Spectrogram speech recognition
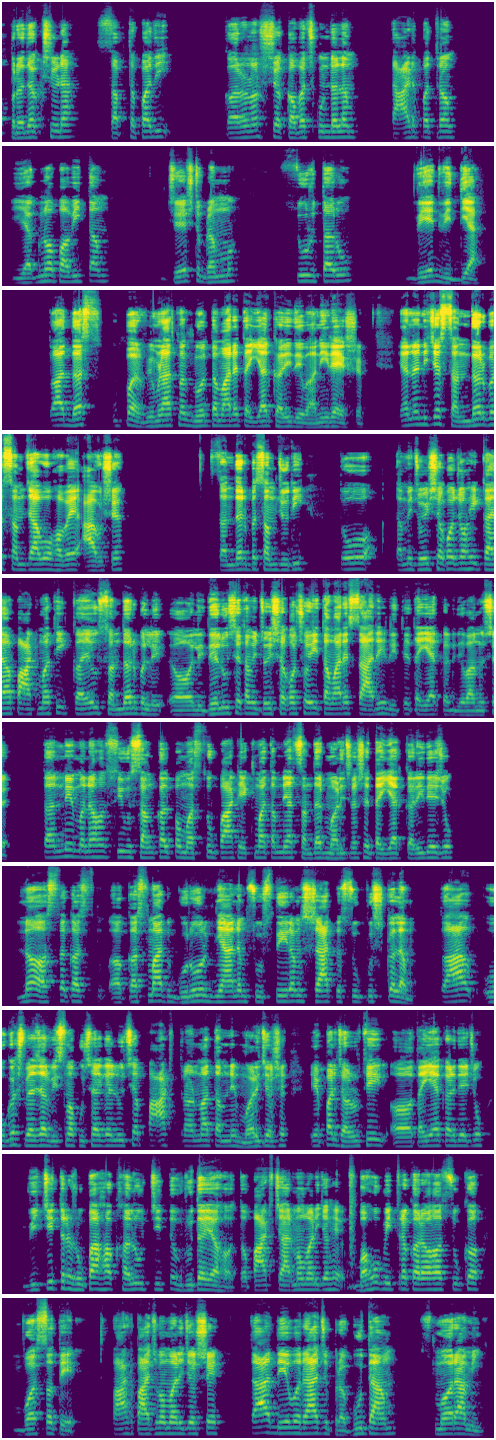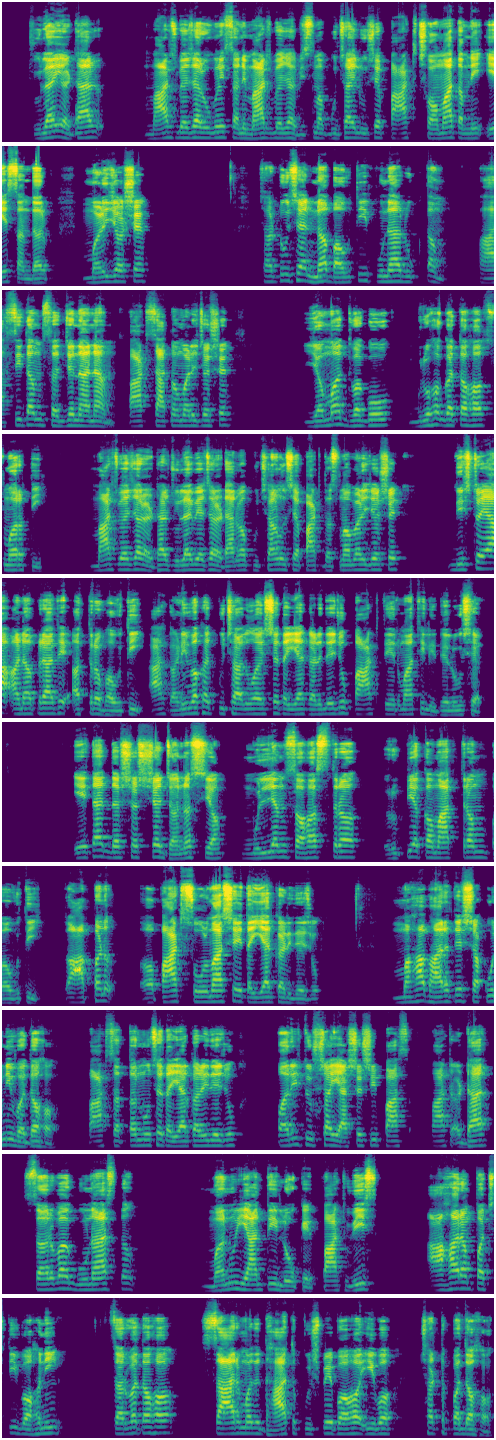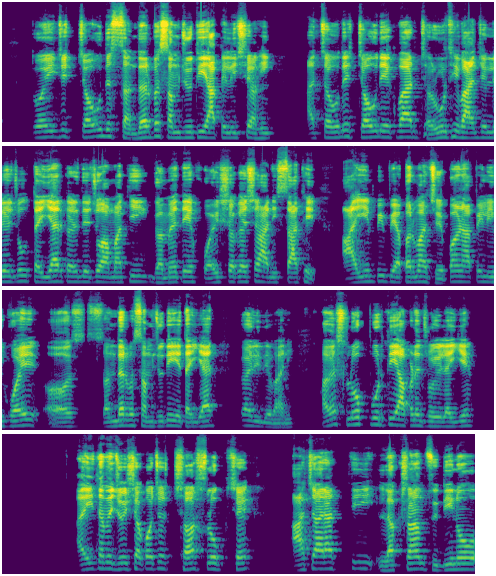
પ્રદક્ષિણા, સપ્તપદી કર્ણશ્ય કવચકુંડલમ, તાડપત્રમ, યજ્ઞોપવિતમ, જ્યેષ્ઠ બ્રહ્મ, સુરતરુ વેદ વિદ્યા તો આ દસ ઉપર વિમણાત્મક નોંધ તમારે તૈયાર કરી દેવાની રહેશે. એના નીચે સંદર્ભ સમજાવો હવે આવશે. સંદર્ભ સમજૂતી. તો તમે જોઈ શકો છો અહીં કયા પાઠમાંથી કયું સંદર્ભ લીધેલું છે તમે જોઈ શકો છો એ તમારે સારી રીતે તૈયાર કરી દેવાનું છે. તન્મે મનઃ શિવ સંકલ્પ મસ્તુ પાઠ એકમાં તમને આ સંદર્ભ મળી જશે, તૈયાર કરી દેજો. ન હસ્ત અકસ્માત ગુરુર જ્ઞાનમ સુસ્થિરમ શાત સુપુષ્કલમ. તો આ ઓગસ્ટ બે હજાર વીસમાં પૂછાઈ ગયેલું છે, પાઠ ત્રણમાં તમને મળી જશે. એ પણ જરૂરથી તૈયાર કરી દેજો. વિચિત્ર રૂપાહ ખલુ ચિત્ત હૃદય તો પાઠ ચારમાં મળી જશે. બહુ મિત્ર કરહ સુખ વસતે. પાઠ પાંચમાં મળી જશે. તા દેવરાજ પ્રભુતામ સ્મરામી. જુલાઈ અઢાર માર્ચ બે હજાર ઓગણીસ અને માર્ચ બે હજાર વીસમાં પૂછાયેલું છે, પાઠ છ માં તમને એ સંદર્ભ મળી જશે. છઠ્ઠું છે, ન ભવતી પુનરુક્તમ ભાષિતમ સજ્જનાનામ પાઠ સાતમાં મળી જશે. યમધ્વગો ગૃહગત સ્મરતી. માર્ચ બે હજાર અઢાર, જુલાઈ બે હજાર અઢારમાં પૂછાણું છે, પાઠ દસમાં મળી જશે. દિષ્ટયા અનપરાધે અત્ર ભવતી. આ ઘણી વખત પૂછાતું હોય છે, તૈયાર કરી દેજો, પાઠ તેરમાંથી લીધેલું છે. એતાદશસ્ય જનસ્ય મૂલ્યમ સહસ્ત્ર રૂપ્યકમાત્રમ ભવતી તો આ પણ પાઠ સોળમાં છે તૈયાર કરી દેજો મહાભારતે શકુની વધહ પાઠ સત્તરનું છે તૈયાર કરી દેજો પરિતુષા યાશસ્વી પાસ પાઠ અઢાર સર્વ ગુણાસ્ત મનુયાંતિ લોકે પાઠ વીસ આહારમ પચતી વહની સર્વતઃ સારમદ ધાત પુષ્પે પહ ઇવ છઠપદહ તો અહીં જે ચૌદ સંદર્ભ સમજૂતી આપેલી છે અહીં આ ચૌદે ચૌદ એકવાર જરૂરથી વાંચી લેજો, તૈયાર કરી દેજો. આમાંથી ગમે તે હોઈ શકે છે. આની સાથે આઈએમપી પેપરમાં જે પણ આપેલી હોય સંદર્ભ સમજૂતી એ તૈયાર કરી દેવાની. હવે શ્લોક પૂર્તિ આપણે જોઈ લઈએ. અહીં તમે જોઈ શકો છો, છ શ્લોક છે. આચારાથી લક્ષણ સુધીનો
